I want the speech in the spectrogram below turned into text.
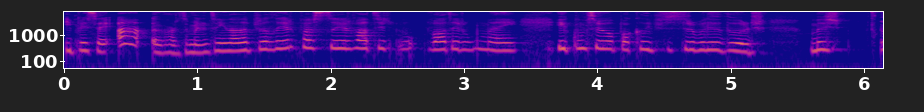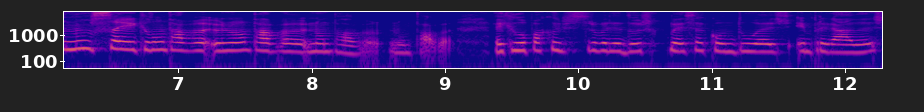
e pensei, ah, agora também não tenho nada para ler, posso ler Walter, Walter Ugumem. E comecei o Apocalipse dos Trabalhadores, mas não sei, aquilo não estava, eu não estava, não estava, não estava. Aquilo Apocalipse dos Trabalhadores que começa com duas empregadas,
